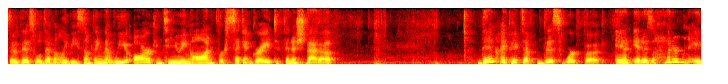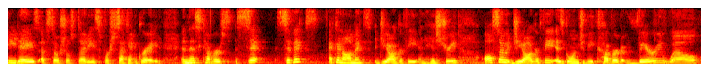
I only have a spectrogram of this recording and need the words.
So this will definitely be something that we are continuing on for second grade to finish that up. Then I picked up this workbook, and it is 180 days of social studies for second grade. And this covers civics, economics, geography, and history. Also, geography is going to be covered very well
